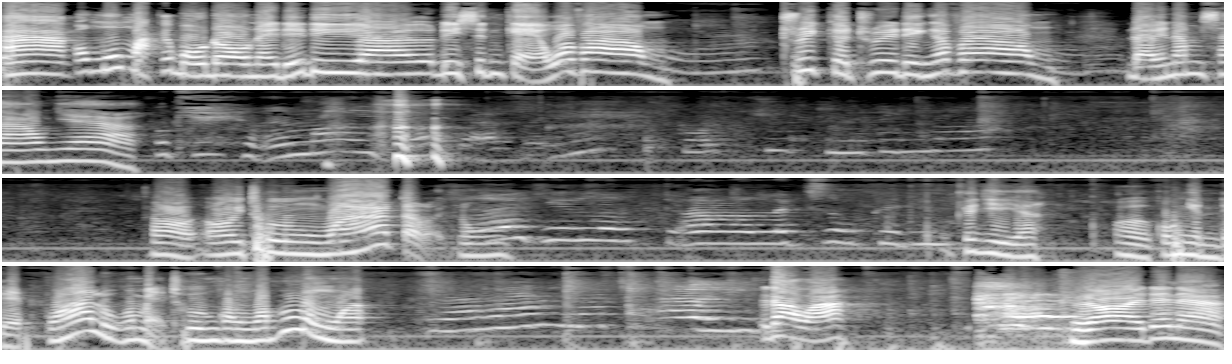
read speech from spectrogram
À con muốn mặc cái bộ đồ này để đi à, đi xin kẹo á phải không? Trick or treating á phải không? Đợi năm sau nha Ok, mẹ mong go trick treating now. Trời ơi thương quá trời luôn. Pretty? cái gì? Vậy? Ờ con nhìn đẹp quá luôn á mẹ thương con lắm luôn á. Ở đâu ạ? Rồi đây nè?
